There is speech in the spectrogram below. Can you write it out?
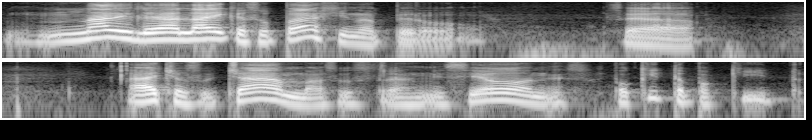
Nadie le da like a su página, pero, o sea, ha hecho su chamba, sus transmisiones, poquito a poquito.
